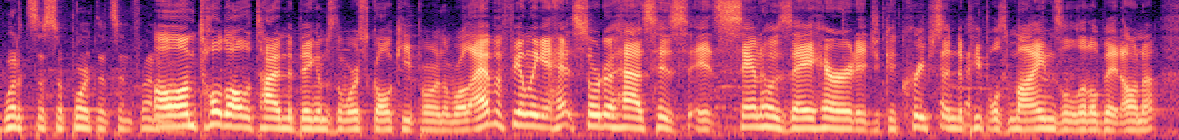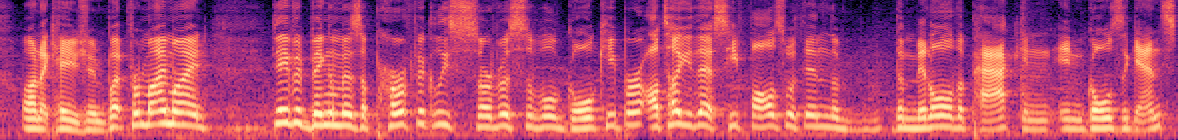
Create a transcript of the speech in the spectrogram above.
what's the support that's in front Oh, of him. Oh, I'm told all the time that Bingham's the worst goalkeeper in the world. I have a feeling it sort of has his, his San Jose heritage. It creeps into people's minds a little bit on a, on occasion. But for my mind, David Bingham is a perfectly serviceable goalkeeper. I'll tell you this: he falls within the the middle of the pack in, in goals against,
